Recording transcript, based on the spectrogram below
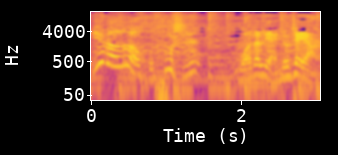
一个饿虎扑食。我的脸就这样了。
